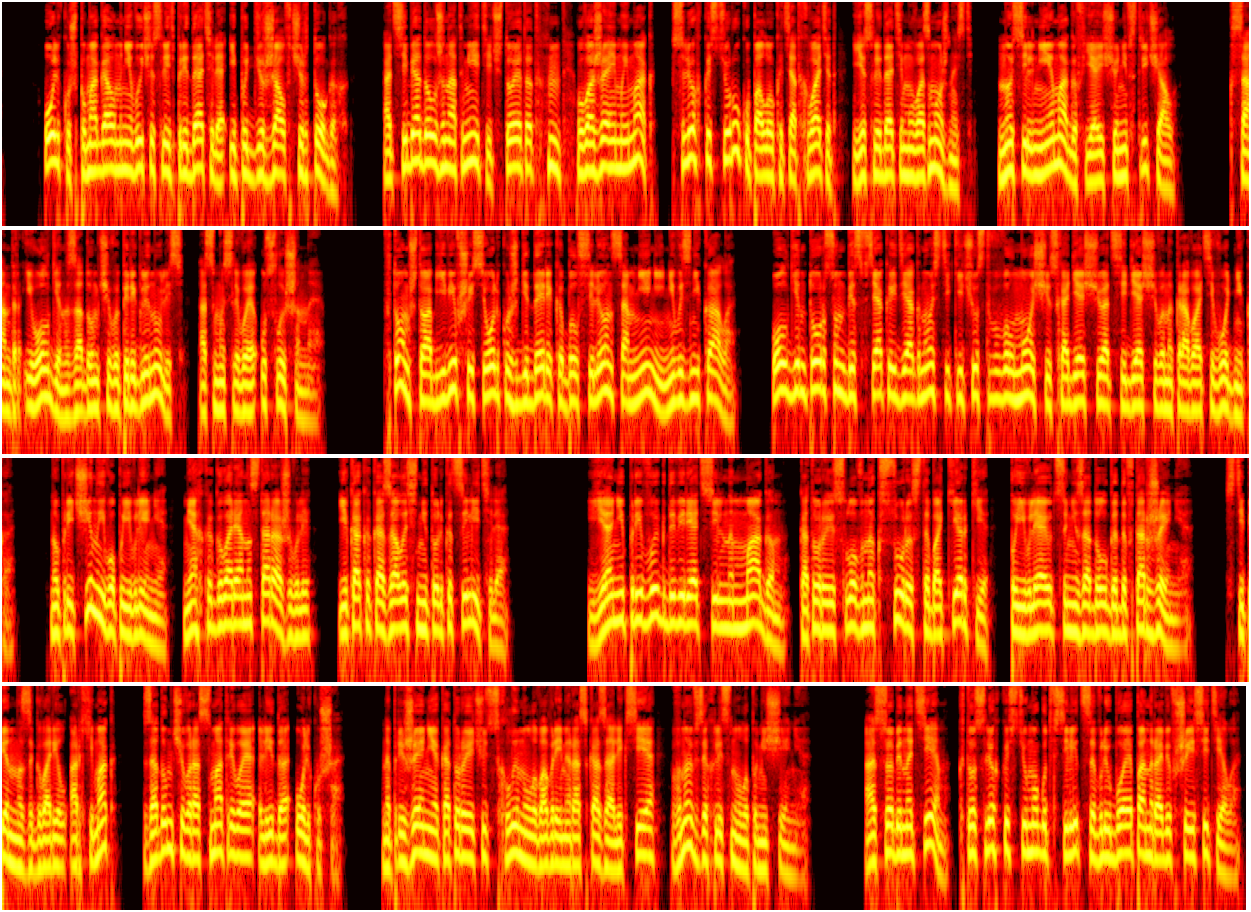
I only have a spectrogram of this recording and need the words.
Олькуш помогал мне вычислить предателя и поддержал в чертогах. От себя должен отметить, что этот, хм, уважаемый маг с легкостью руку по локоть отхватит, если дать ему возможность. Но сильнее магов я еще не встречал. Ксандр и Олгин задумчиво переглянулись, осмысливая услышанное. В том, что объявившийся Олькуш Гидерика был силен, сомнений не возникало. Олгин Торсун без всякой диагностики чувствовал мощь, исходящую от сидящего на кровати водника. Но причины его появления, мягко говоря, настораживали, и, как оказалось, не только целителя. Я не привык доверять сильным магам, которые, словно ксуры с табакерки, появляются незадолго до вторжения, степенно заговорил Архимаг, задумчиво рассматривая Лида Олькуша. Напряжение, которое чуть схлынуло во время рассказа Алексея, вновь захлестнуло помещение. Особенно тем, кто с легкостью могут вселиться в любое понравившееся тело.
